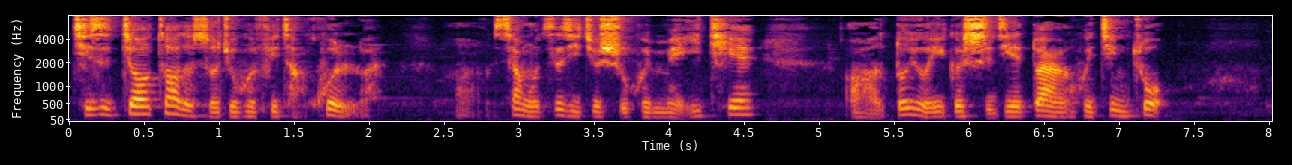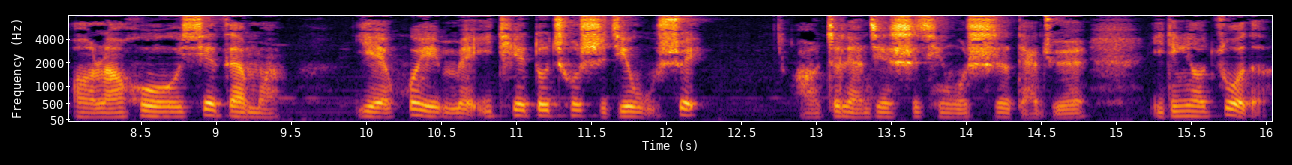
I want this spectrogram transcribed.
其实焦躁的时候就会非常混乱啊。像我自己就是会每一天啊都有一个时间段会静坐啊，然后现在嘛。也会每一天都抽时间午睡，啊，这两件事情我是感觉一定要做的。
